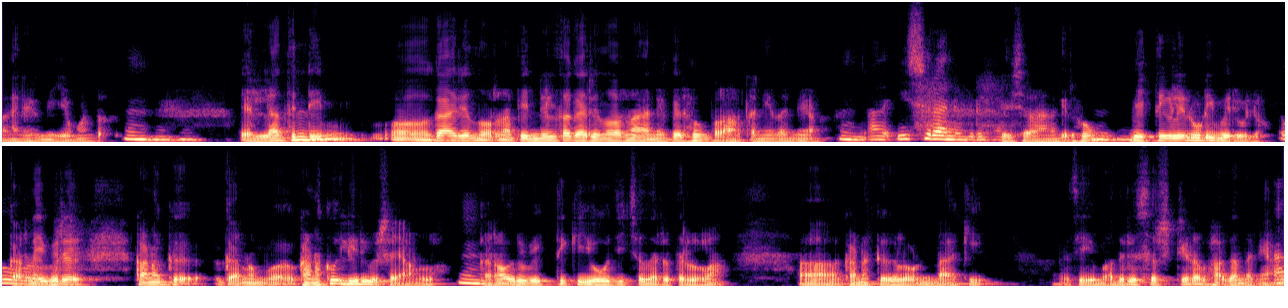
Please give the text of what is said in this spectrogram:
അങ്ങനെ ഒരു നിയമമുണ്ട്. എല്ലാത്തിന്റെയും കാര്യം എന്ന് പറഞ്ഞാൽ പിന്നിലത്തെ കാര്യം എന്ന് പറഞ്ഞാൽ അനുഗ്രഹവും പ്രാർത്ഥനയും തന്നെയാണ്. ഈശ്വരാനുഗ്രഹം. ഈശ്വരാനുഗ്രഹവും വ്യക്തികളിലൂടെയും വരുമല്ലോ. കാരണം ഇവർ കണക്ക് കാരണം കണക്ക് വലിയൊരു വിഷയമാണല്ലോ. കാരണം ഒരു വ്യക്തിക്ക് യോജിച്ച തരത്തിലുള്ള കണക്കുകൾ ഉണ്ടാക്കി ചെയ്യുമ്പോൾ അതൊരു സൃഷ്ടിയുടെ ഭാഗം തന്നെയാണ്.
